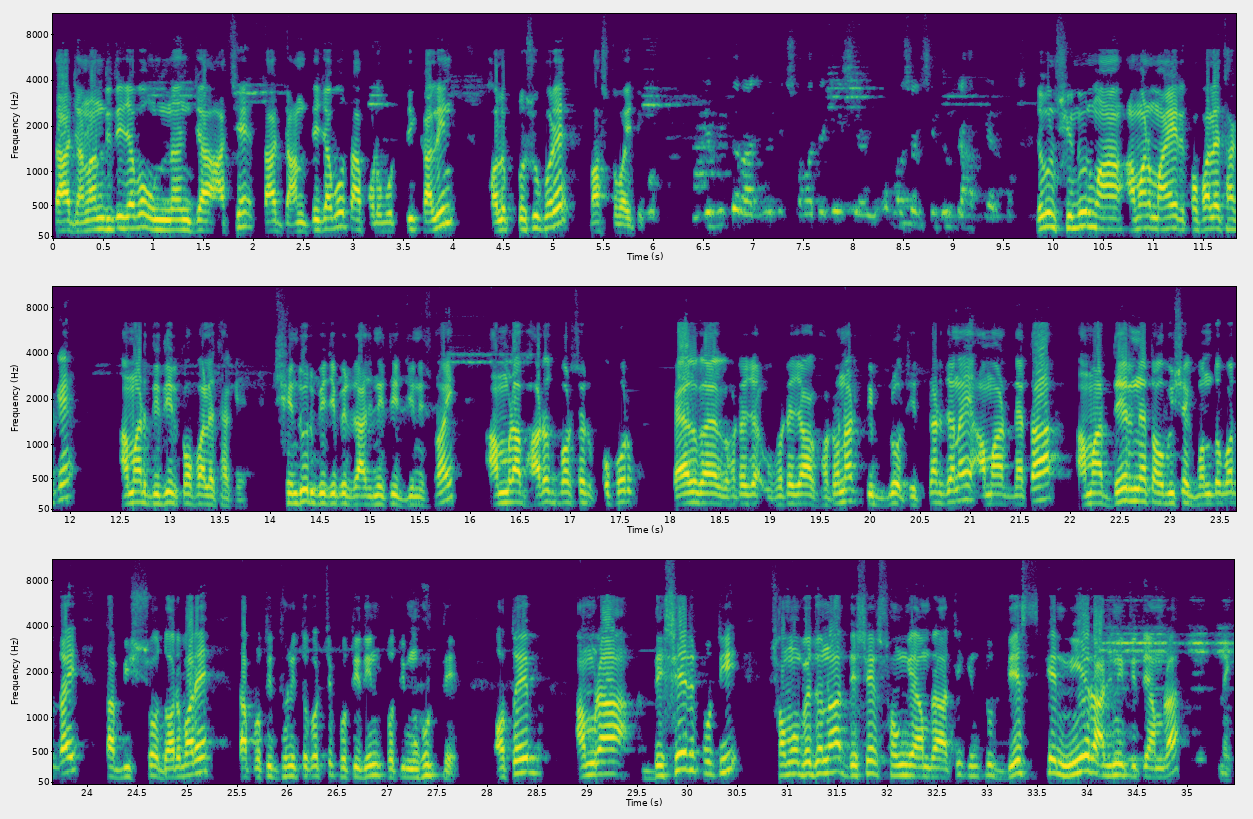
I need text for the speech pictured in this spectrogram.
তা জানান দিতে যাব উন্নয়ন যা আছে তা জানতে যাব তা পরবর্তীকালীন ফলপ্রসূ করে বাস্তবায়িত করব। তো দেখুন সিঁদুর মা আমার মায়ের কপালে থাকে আমার দিদির কপালে থাকে। সিঁদুর বিজেপির রাজনীতির জিনিস নয়। আমরা ভারতবর্ষের ওপর পেহেলগাঁয়ে ঘটে ঘটে যাওয়া ঘটনার তীব্র ধিক্কার জানাই। আমার নেতা আমাদের নেতা অভিষেক বন্দ্যোপাধ্যায় তা বিশ্ব দরবারে তা প্রতিধ্বনিত করছে প্রতিদিন, প্রতি মুহূর্তে। অতএব আমরা দেশের প্রতি সমবেদনা, দেশের সঙ্গে আমরা আছি, কিন্তু দেশকে নিয়ে রাজনীতিতে আমরা নেই।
